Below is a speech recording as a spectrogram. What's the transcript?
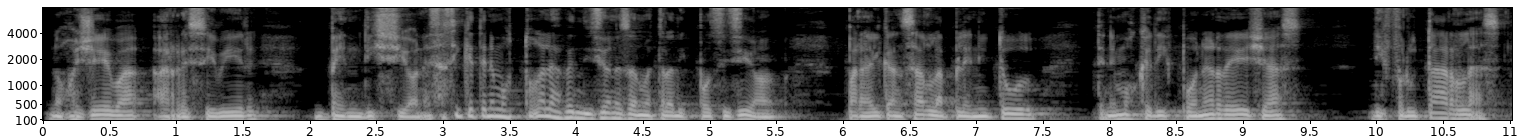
nos lleva a recibir bendiciones. Así que tenemos todas las bendiciones a nuestra disposición. Para alcanzar la plenitud, tenemos que disponer de ellas, disfrutarlas,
